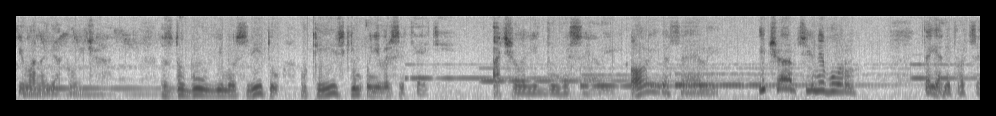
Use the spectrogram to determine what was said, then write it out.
Івана Яковича. Здобув він освіту в Київському університеті. А чоловік був веселий. Ой, веселий. І чарці не ворог. Та я не про це.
